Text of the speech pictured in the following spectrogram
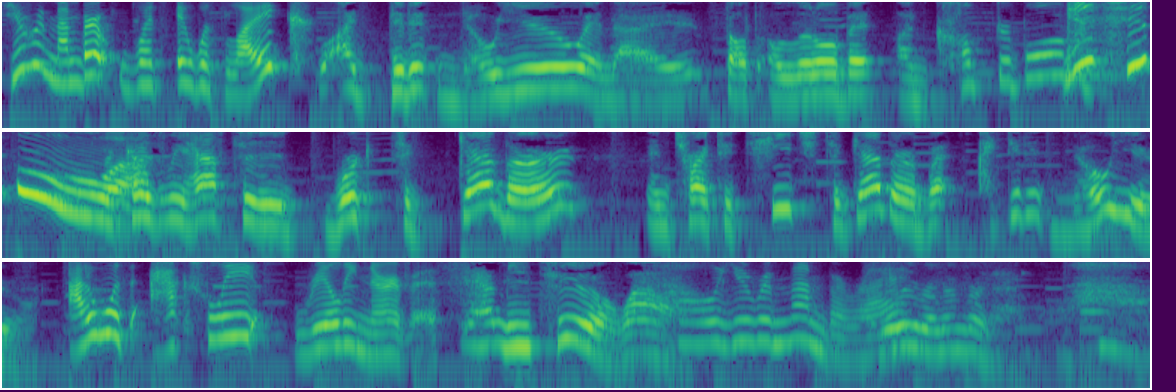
Do you remember what it was like? Well, I didn't know you and I felt a little bit uncomfortable Me too. because we have to work together and try to teach together, but I didn't know you. I was actually really nervous. Yeah, me too. Wow. Oh, you remember, I right? really remember that. Wow.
